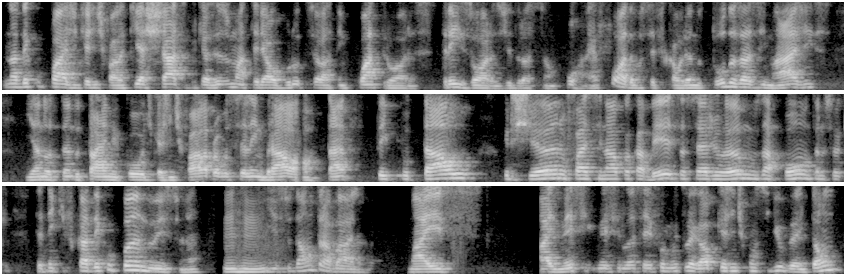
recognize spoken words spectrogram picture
na decupagem que a gente fala, que é chato, porque às vezes o material bruto, sei lá, tem quatro horas, três horas de duração. Porra, é foda você ficar olhando todas as imagens e anotando time code que a gente fala para você lembrar, ó, tá, tipo tal, Cristiano faz sinal com a cabeça, Sérgio Ramos aponta, não sei o que. Você tem que ficar decupando isso, né? Uhum. Isso dá um trabalho. Mas, mas nesse, nesse lance aí foi muito legal porque a gente conseguiu ver. Então,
